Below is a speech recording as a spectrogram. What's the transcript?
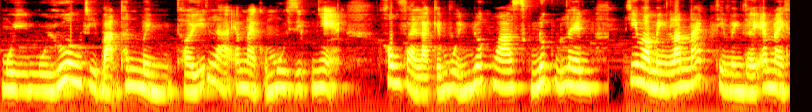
mùi mùi hương thì bản thân mình thấy là em này có mùi dịu nhẹ, không phải là cái mùi nước hoa nức lên. Khi mà mình lăn nách thì mình thấy em này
